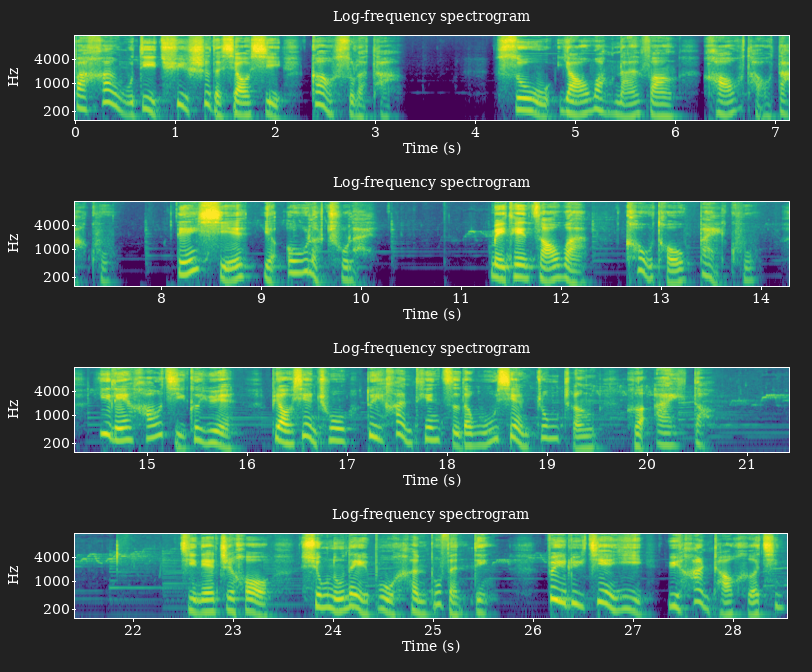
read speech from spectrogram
把汉武帝去世的消息告诉了他。苏武遥望南方，嚎啕大哭，连血也呕了出来。每天早晚叩头拜哭，一连好几个月，表现出对汉天子的无限忠诚和哀悼。几年之后，匈奴内部很不稳定，魏律建议与汉朝和亲。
